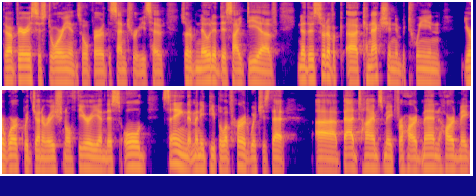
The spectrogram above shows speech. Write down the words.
There are various historians over the centuries have sort of noted this idea of, you know, there's sort of a, a connection in between your work with generational theory and this old saying that many people have heard, which is that uh, bad times make for hard men, hard make,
